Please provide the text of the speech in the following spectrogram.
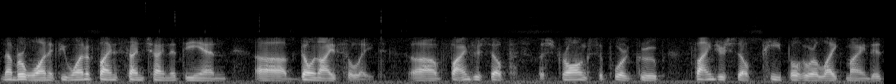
number one, if you want to find sunshine at the end, uh, don't isolate. Uh, find yourself a strong support group. Find yourself people who are like-minded.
